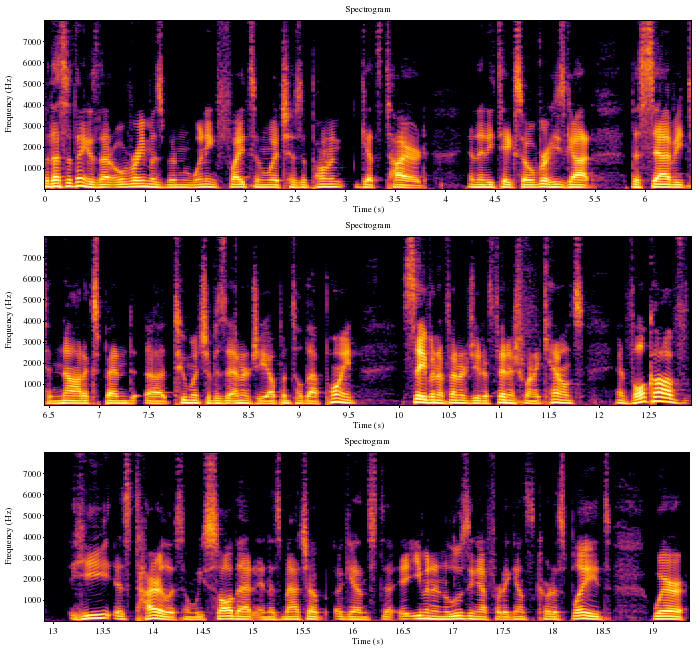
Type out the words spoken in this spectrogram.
But that's the thing is that Overeem has been winning fights in which his opponent gets tired, and then he takes over. He's got the savvy to not expend uh, too much of his energy up until that point, save enough energy to finish when it counts. And Volkov he is tireless, and we saw that in his matchup against, uh, even in a losing effort against Curtis Blaydes, where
